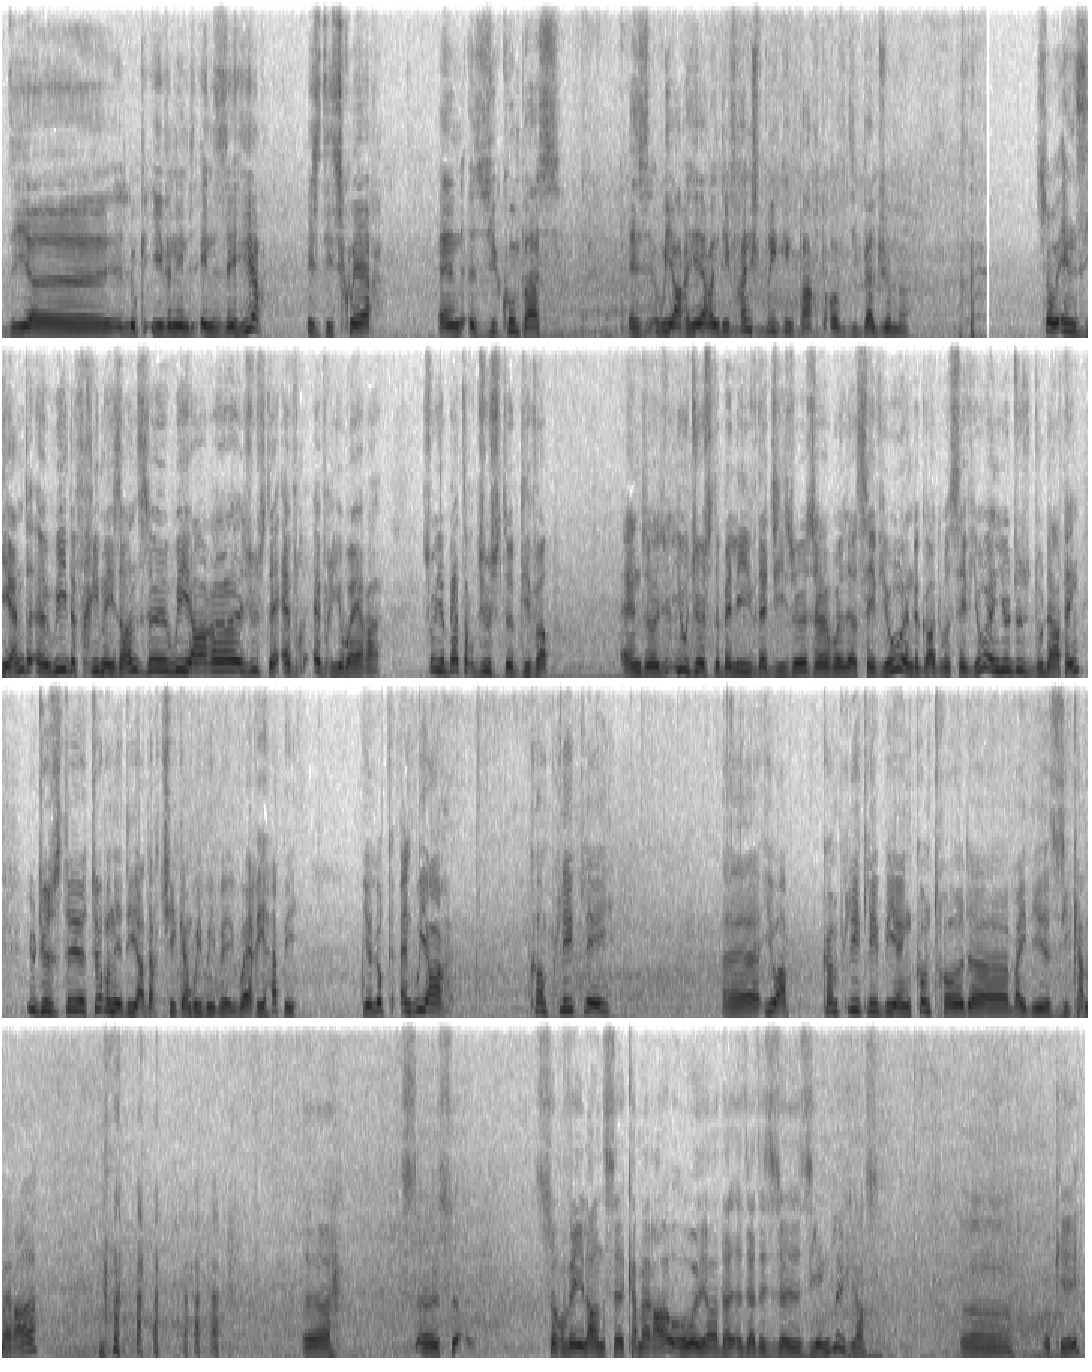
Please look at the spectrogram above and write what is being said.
the uh, look even in in the here is the square and the compass. As we are here in the French speaking part of the Belgium. So in the end uh, we the Freemasons uh, we are uh, just ev everywhere. So you better just uh, give up. And uh, you just believe that Jesus will save you and God will save you and you just do nothing you just uh, turn the other cheek and we will be very happy. You look, and we are completely, uh, you are completely being controlled uh, by the Z camera. uh, uh surveillance camera, oh yeah, that, that is uh, the English, yes. Uh, okay.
